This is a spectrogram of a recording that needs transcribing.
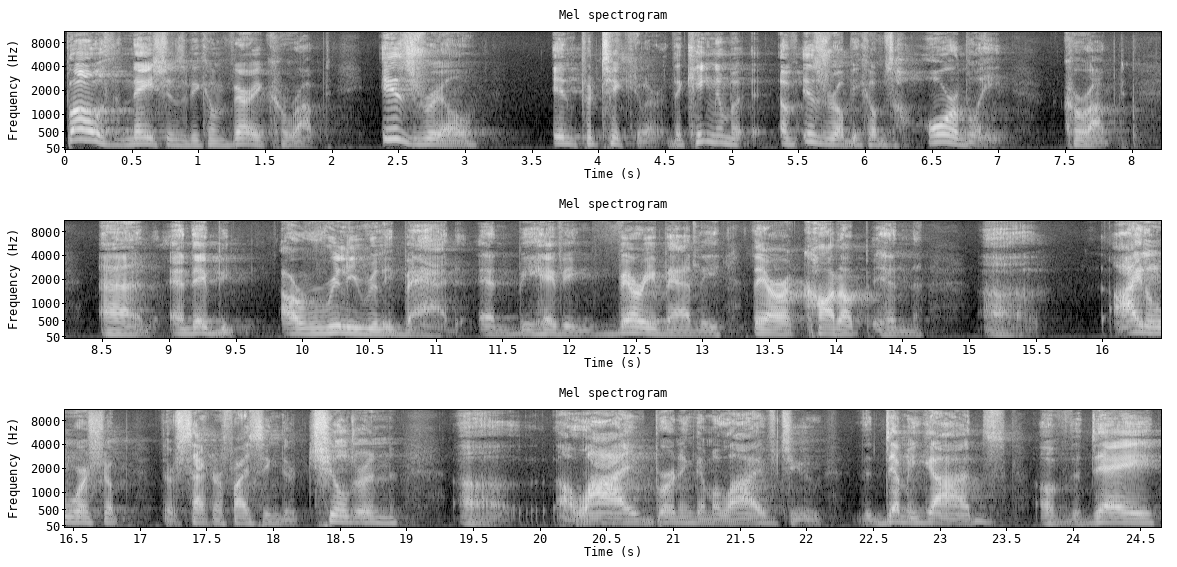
both nations become very corrupt. Israel, in particular, the kingdom of Israel becomes horribly corrupt, and, and they be, are really, really bad and behaving very badly. They are caught up in uh, idol worship, they're sacrificing their children uh, alive, burning them alive to the demigods of the day.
